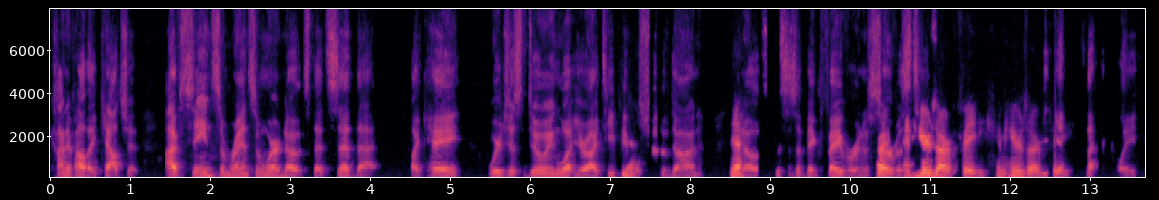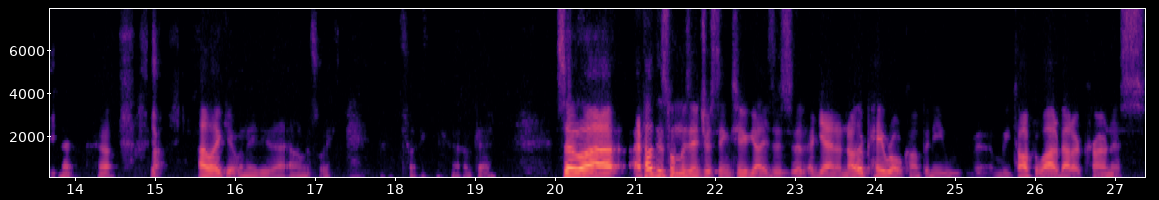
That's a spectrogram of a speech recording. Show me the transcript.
kind of how they couch it. I've seen some ransomware notes that said that like, hey, we're just doing what your IT people yeah. should have done. Yeah. You know, this is a big favor and a service. Right. And here's our fee. And here's our fee. Yeah, exactly. Yeah. yeah. I like it when they do that, honestly. Like, okay. So uh, I thought this one was interesting too, guys. This again another payroll company. We talked a lot about our Acronis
